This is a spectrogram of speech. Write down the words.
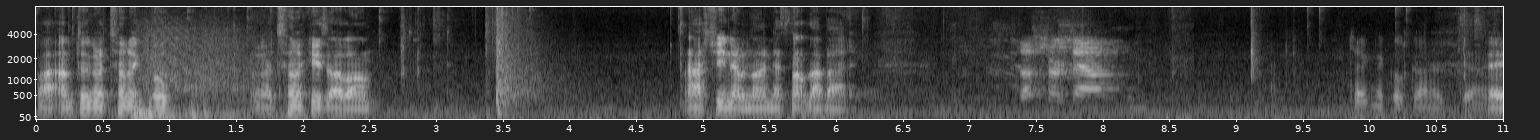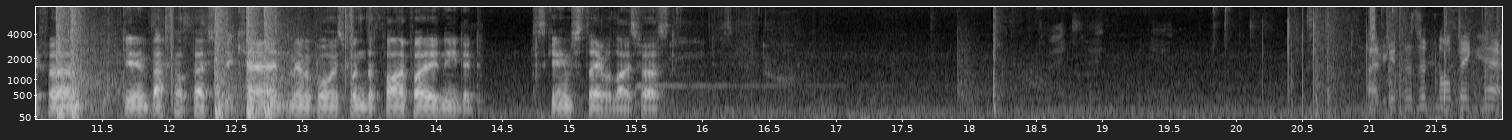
Right, I'm doing a tonic. Oh, I'm gonna tonic his other arm. Actually, never mind. That's not that bad. Duster's down. Technical gunner's down. Hey, firm. Get him back up best you can. Remember, boys, win the firefighter needed. This game stabilized first. I think there's not being hit.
